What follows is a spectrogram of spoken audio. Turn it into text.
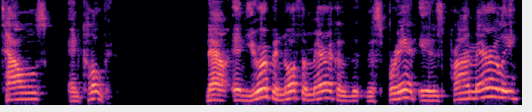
towels, and clothing. Now, in Europe and North America, the, the spread is primarily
